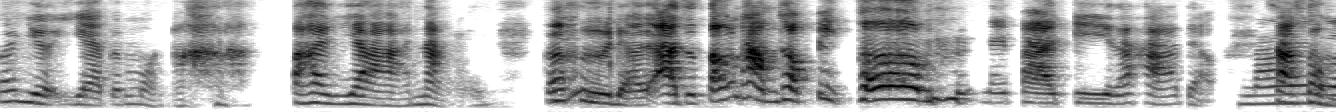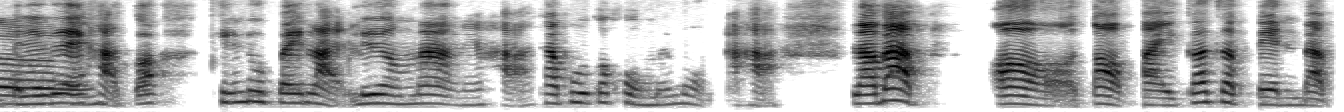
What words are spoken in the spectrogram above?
ก็เยอะแยะไปหมดนะคะปลายาหนัง ก็คือเดี๋ยวอาจจะต้องทำท็อปิกเพิ่มในปลายปีนะคะ เดี๋ยวได้สะสมเลไปเรื่อยยๆค่ะ ก็เพิ่งดูไปหลายเรื่องมากเลยค่ะถ้าพูดก็คงไม่หมดนะคะ แล้วแบบเอ่อต่อไปก็จะเป็นแบบ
